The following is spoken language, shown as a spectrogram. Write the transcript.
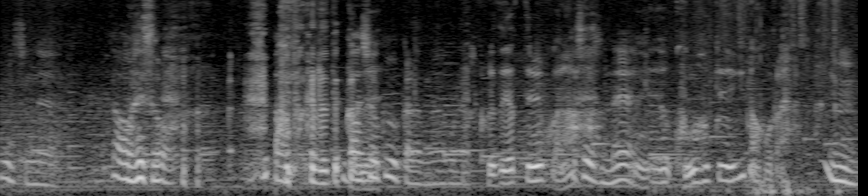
いいですね。あ俺そう。場ね。所空間だなここれでやってみようかな。れそうですね。この鉢いいなほらうん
